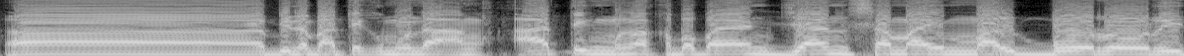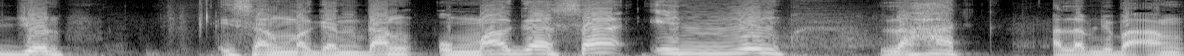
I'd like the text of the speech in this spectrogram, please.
Ah, binabati ko muna ang ating mga kababayan dyan sa may Marlboro region. Isang magandang umaga sa inyong lahat. Alam niyo ba ang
